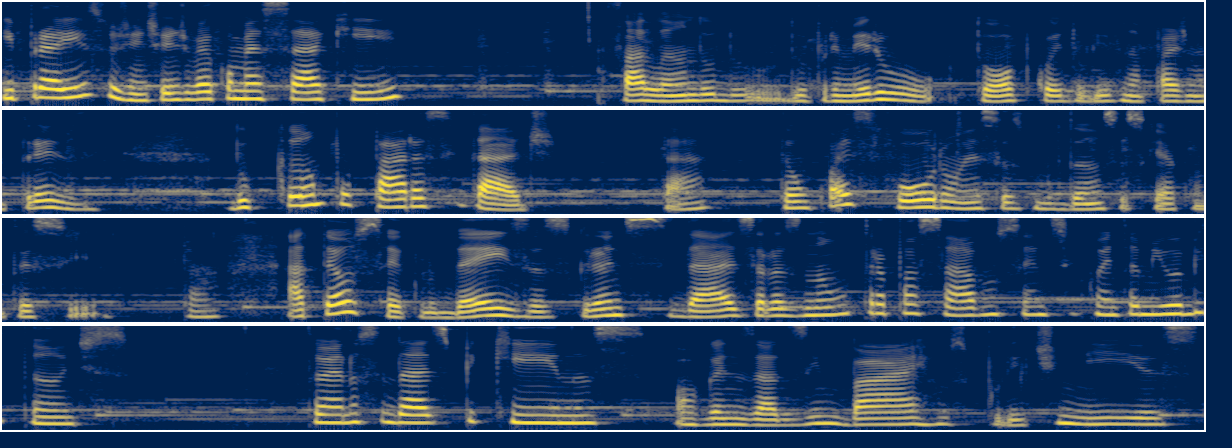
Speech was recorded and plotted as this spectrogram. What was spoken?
E para isso, gente, a gente vai começar aqui falando do, do primeiro tópico aí do livro, na página 13, do campo para a cidade. Tá? Então, quais foram essas mudanças que aconteceram? Tá? Até o século X, as grandes cidades elas não ultrapassavam 150 mil habitantes. Então, eram cidades pequenas, organizadas em bairros, por etnias,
